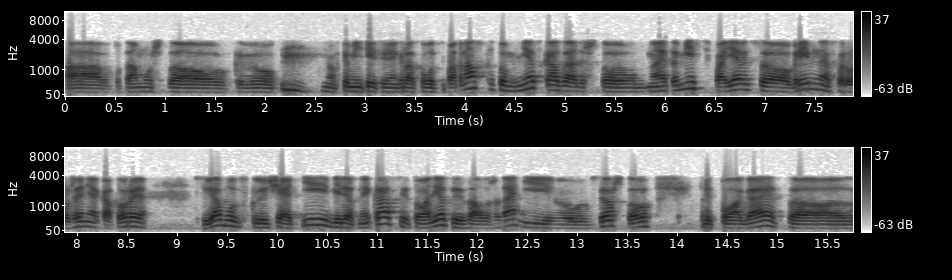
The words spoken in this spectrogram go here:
потому что в Комитете Ленинградской области по транспорту мне сказали, что на этом месте появится временное сооружение, которое в себя будут включать и билетные кассы, и туалеты, и зал ожиданий, и все, что предполагает э,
